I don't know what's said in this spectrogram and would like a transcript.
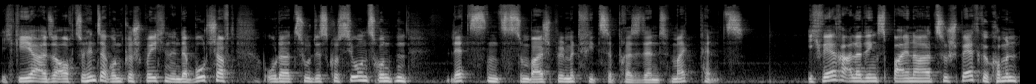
Ich gehe also auch zu Hintergrundgesprächen in der Botschaft oder zu Diskussionsrunden, letztens zum Beispiel mit Vizepräsident Mike Pence. Ich wäre allerdings beinahe zu spät gekommen,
